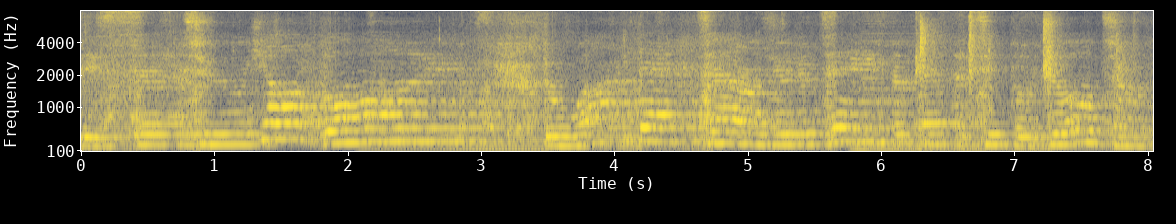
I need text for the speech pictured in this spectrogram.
Listen to your voice. The one that tells you to taste the best that in your tongue.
